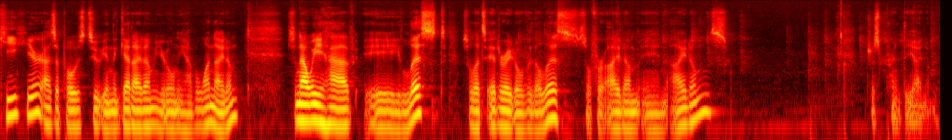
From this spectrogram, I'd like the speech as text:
key here as opposed to in the get item, you only have one item. So now we have a list. So let's iterate over the list. So for item in items, just print the item.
